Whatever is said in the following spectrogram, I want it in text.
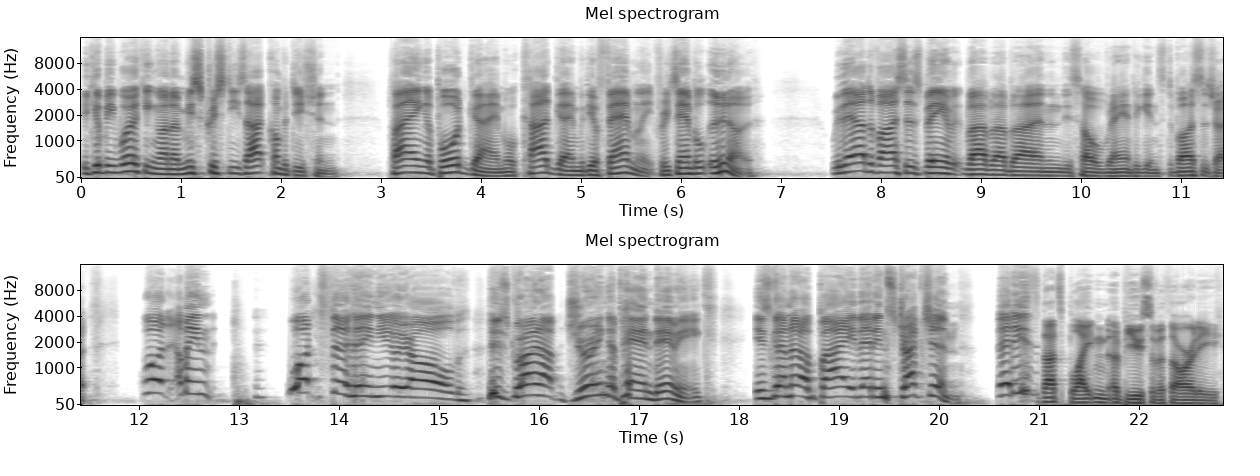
It could be working on a Miss Christie's art competition, playing a board game or card game with your family, for example, Uno. With our devices being a blah, blah, blah, and this whole rant against devices, right? What, I mean, what 13 year old who's grown up during a pandemic is going to obey that instruction? That is That's blatant abuse of authority.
